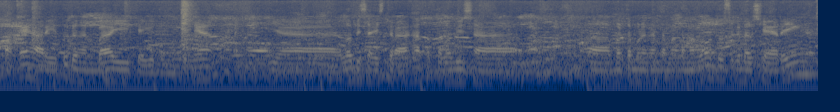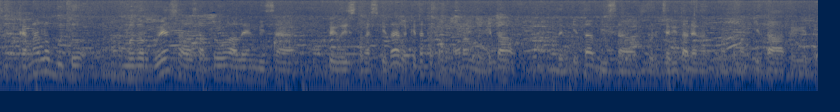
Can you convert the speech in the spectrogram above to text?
pakai hari itu dengan baik kayak gitu. Maksudnya ya lo bisa istirahat atau lo bisa uh, bertemu dengan teman-teman lo untuk sekedar sharing. Karena lo butuh menurut gue salah satu hal yang bisa release stress kita adalah kita ketemu orang dan kita dan kita bisa bercerita dengan teman-teman kita kayak gitu.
